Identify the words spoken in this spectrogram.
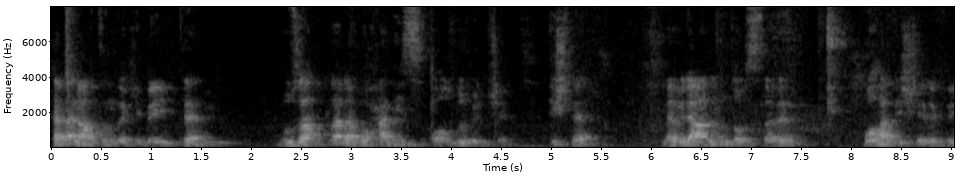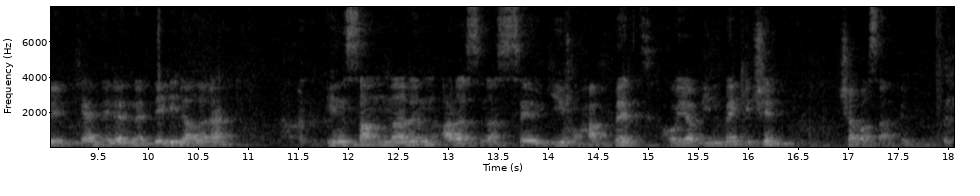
Hemen altındaki beyitte bu zatlara bu hadis oldu hüccet. İşte Mevla'nın dostları bu hadis-i şerifi kendilerine delil alarak insanların arasına sevgi, muhabbet koyabilmek için çaba sarf ediyor.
